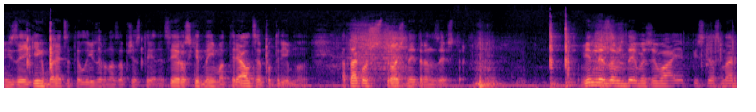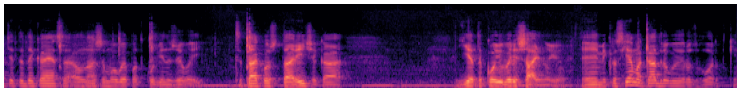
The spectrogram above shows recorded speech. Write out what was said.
із-за яких береться телевізор на запчастини. Є розхідний матеріал, це потрібно. А також строчний транзистор. Він не завжди виживає після смерті ТДКС, а в нашому випадку він живий. Це також та річ, яка є такою вирішальною. Е, Мікросхема кадрової розгортки.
